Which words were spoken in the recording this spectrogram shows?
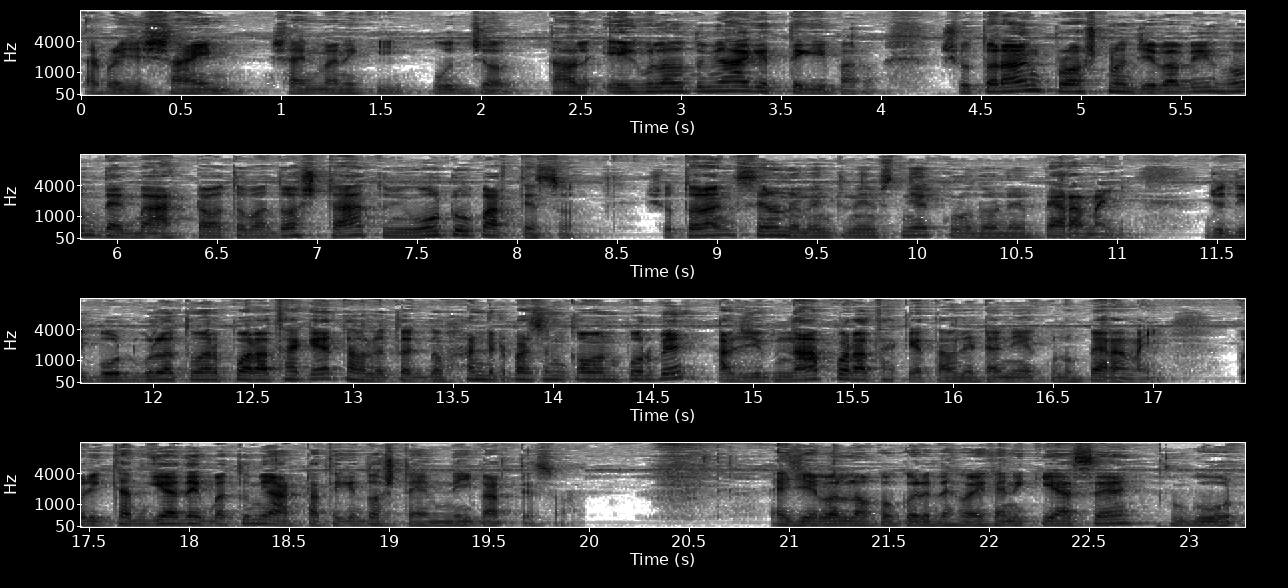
তারপরে এই যে শাইন শাইন মানে কি? উজ্জ্বল। তাহলে এইগুলাও তুমি আগের থেকেই পারো। সুতরাং প্রশ্ন যেভাবেই হোক, দেখবা আটটা অথবা দশটা, তুমি ওটু পারতেছ। সুতরাং সেরোনেম এন্টোনেমস নিয়ে কোনো ধরনের প্যারা নাই। যদি বোর্ডগুলো তোমার পড়া থাকে, তাহলে তো একদম হান্ড্রেড পার্সেন্ট কমন পড়বে। আর যদি না পড়া থাকে, তাহলে এটা নিয়ে কোনো প্যারা নাই। পরীক্ষা গিয়া দেখবা তুমি আটটা থেকে দশটা এমনিই পারতেছ। এই যে এবার লক্ষ্য করে দেখো, এখানে কি আছে? গুড।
